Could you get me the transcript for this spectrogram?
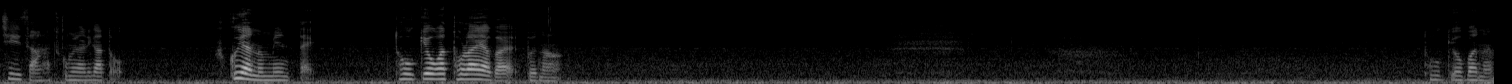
ちいさん初コメありがとう。福屋の明太。東京は虎屋が無難東京バナナ。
